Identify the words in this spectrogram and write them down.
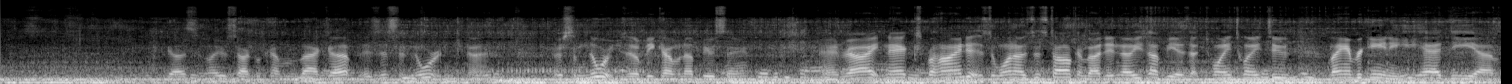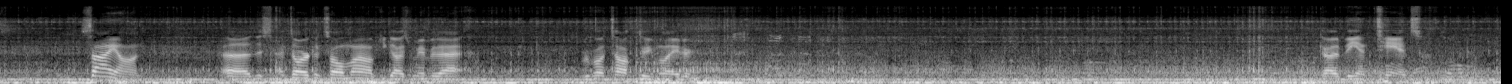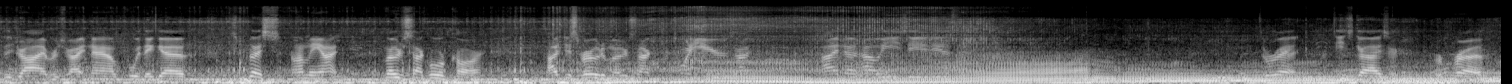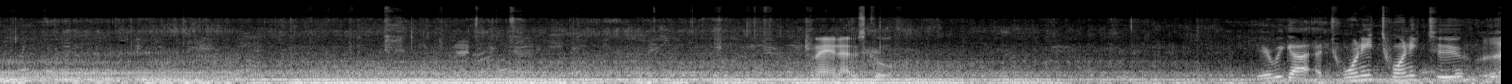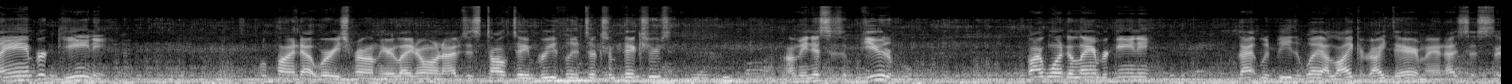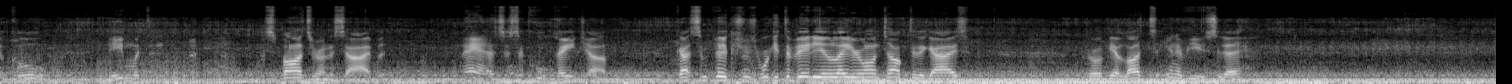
Got some motorcycle coming back up. Is this a Norton? No. There's some Nortons that'll be coming up here soon. And right next behind it is the one I was just talking about. I Didn't know he's up yet. That 2022 Lamborghini. He had the um, Scion. Uh, this at the Arkansas Mile. If you guys remember that, we're going to talk to him later. To be intense. The drivers right now before they go. Especially, I mean, I motorcycle or car. I just rode a motorcycle for 20 years. I, I know how easy it is to wreck. These guys are, are pro. Man, that was cool. We got a 2022 Lamborghini. We'll find out where he's from here later on. I just talked to him briefly and took some pictures. I mean, this is a beautiful. If I wanted a Lamborghini, that would be the way I like it right there, man. That's just so cool. Even with the, the sponsor on the side, but man, that's just a cool paint job. Got some pictures. We'll get the video later on. Talk to the guys. We'll get lots of interviews today.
